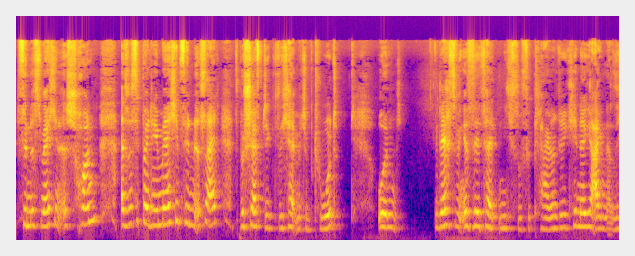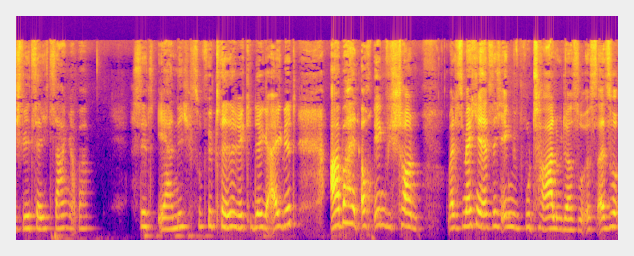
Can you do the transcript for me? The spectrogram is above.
Ich finde, das Märchen ist schon. Also, was ich bei dem Märchen finde, ist halt, es beschäftigt sich halt mit dem Tod. Und deswegen ist es jetzt halt nicht so für kleinere Kinder geeignet. Also, ich will es ja nicht sagen, aber es ist jetzt eher nicht so für kleinere Kinder geeignet. Aber halt auch irgendwie schon. Weil das Märchen jetzt nicht irgendwie brutal oder so ist. Also,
